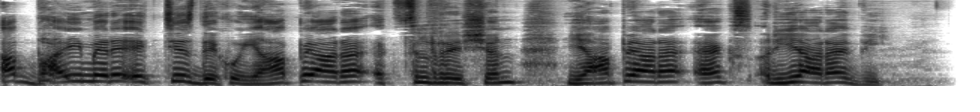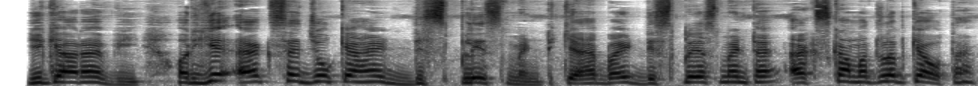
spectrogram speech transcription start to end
अब भाई मेरे एक चीज़ देखो, यहाँ पे आ रहा है एक्सिलरेशन यहाँ पे आ रहा है एक्स और ये आ रहा है वी ये क्या आ रहा है वी और ये एक्स है जो क्या है? डिस्प्लेसमेंट क्या है भाई? डिस्प्लेसमेंट है। एक्स का मतलब क्या होता है?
